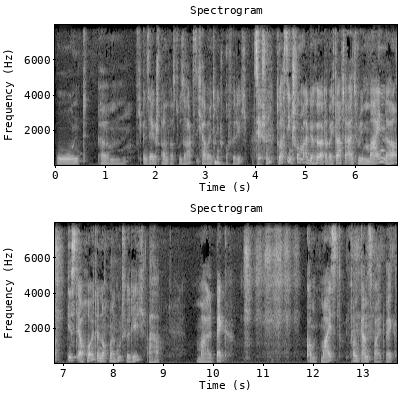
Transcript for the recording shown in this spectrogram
Und ähm, ich bin sehr gespannt, was du sagst. Ich habe einen Trinkspruch für dich. Sehr schön. Du hast ihn schon mal gehört, aber ich dachte, als Reminder ist er heute noch mal gut für dich. Aha. Malbec kommt meist von ganz weit weg.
